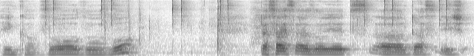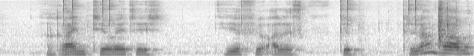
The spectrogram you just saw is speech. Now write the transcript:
hinkommt. So, so, so. Das heißt also jetzt, äh, dass ich rein theoretisch hierfür alles geplant habe.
